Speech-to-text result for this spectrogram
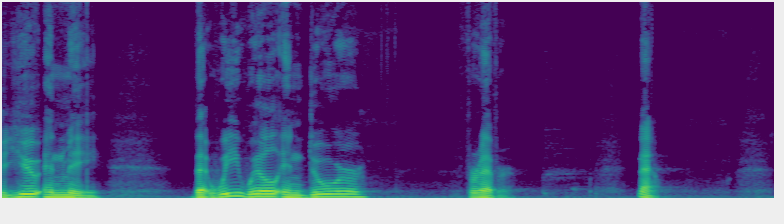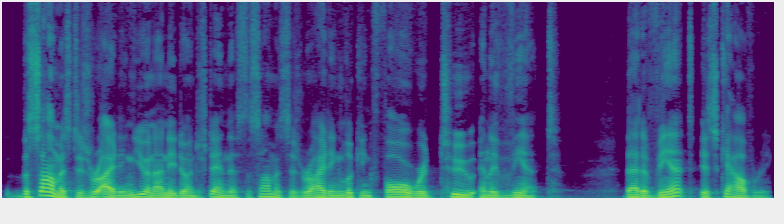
to you and me, that we will endure forever. The psalmist is writing, you and I need to understand this. The psalmist is writing looking forward to an event. That event is Calvary.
